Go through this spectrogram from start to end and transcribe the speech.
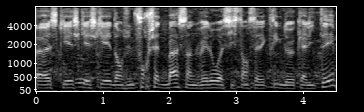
euh, ce, qui est, ce, qui est, ce qui est dans une fourchette basse, un hein, vélo assistance électrique de qualité.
